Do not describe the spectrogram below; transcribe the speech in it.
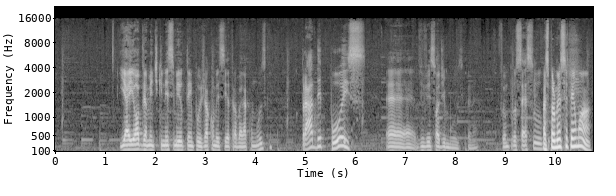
E aí, obviamente, que nesse meio tempo eu já comecei a trabalhar com música, para depois é, viver só de música, né? Foi um processo. Mas pelo menos você tem uma.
